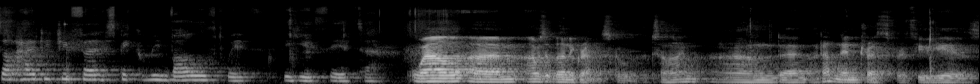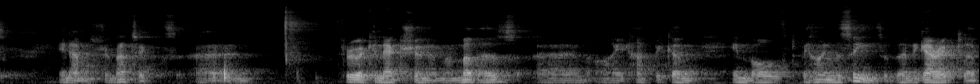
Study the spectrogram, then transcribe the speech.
So how did you first become involved with the youth theatre? Well, um, I was at Burnley Grammar School at the time, and um, I'd had an interest for a few years in amateur dramatics. Um, through a connection of my mother's, um, I had become involved behind the scenes at the Garrick Club.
